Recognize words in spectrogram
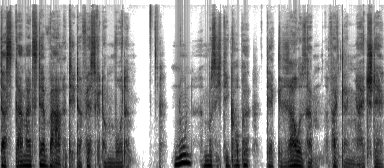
dass damals der wahre Täter festgenommen wurde. Nun muss sich die Gruppe der grausamen Vergangenheit stellen.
